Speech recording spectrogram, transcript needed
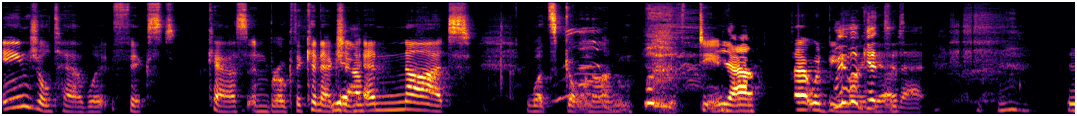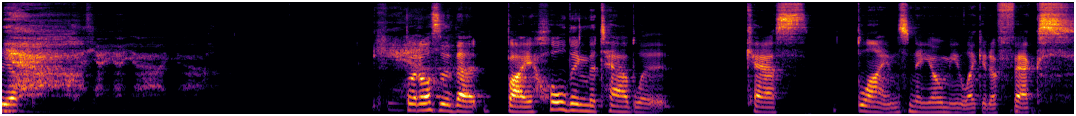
Angel tablet fixed Cass and broke the connection, Yeah. and not what's going on with Dean. Yeah. that would be. we will get guess. to that. Yeah, Yep. yeah, yeah, yeah. But also that by holding the tablet, Cass blinds Naomi like it affects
